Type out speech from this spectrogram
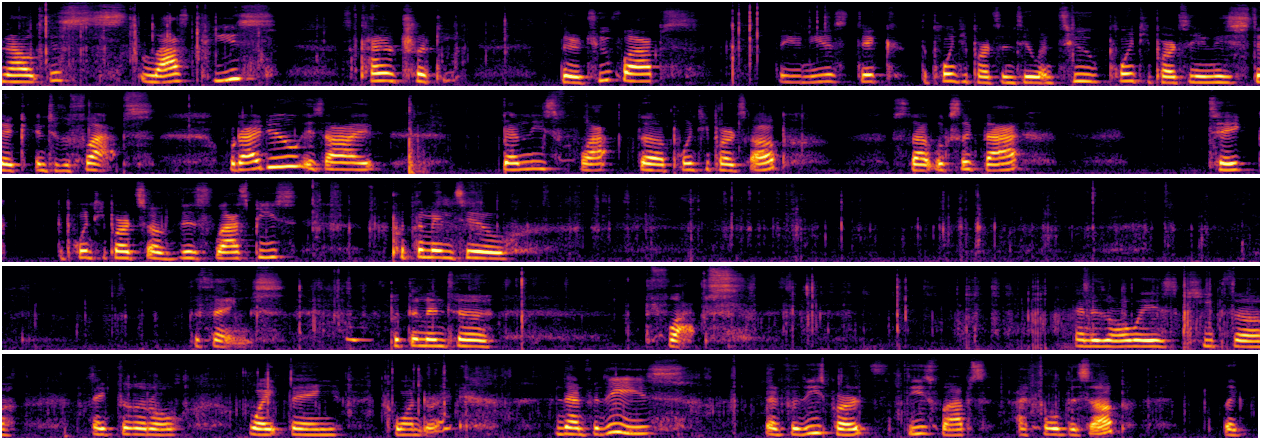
Now this last piece is kind of tricky. There are two flaps that you need to stick the pointy parts into and two pointy parts that you need to stick into the flaps. What I do is I bend these flat the pointy parts up so that looks like that. Take the pointy parts of this last piece, put them into things. Put them into flaps. And as always, keep the, like the little white thing go under it. And then for these, then for these parts, these flaps, I fold this up like,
